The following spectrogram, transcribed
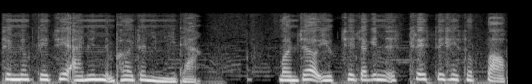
등록되지 않은 버전입니다. 먼저 육체적인 스트레스 해소법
